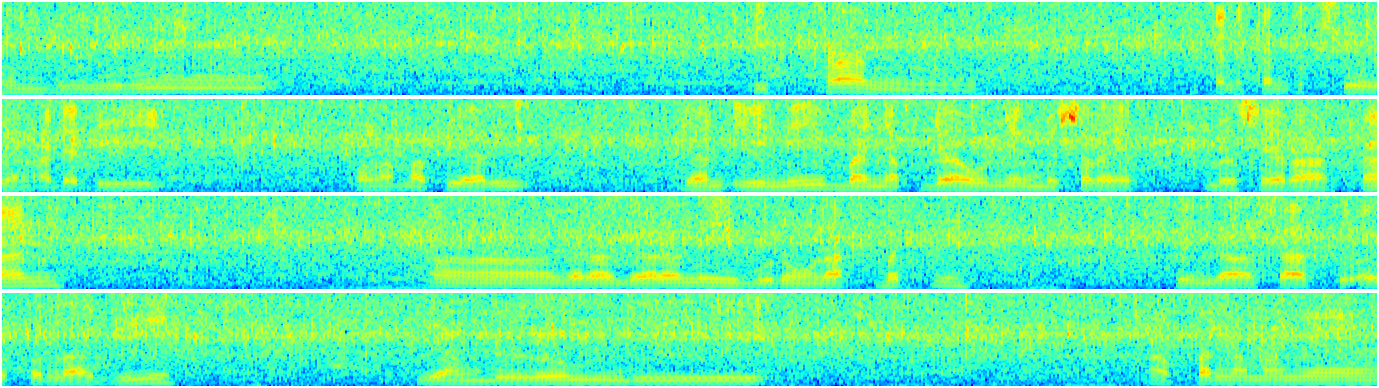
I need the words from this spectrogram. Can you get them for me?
memburu ikan ikan-ikan kecil yang ada di kolam apiari dan ini banyak daun yang berserakan gara-gara uh, nih burung lakbat nih. Tinggal satu ekor lagi yang belum di apa namanya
